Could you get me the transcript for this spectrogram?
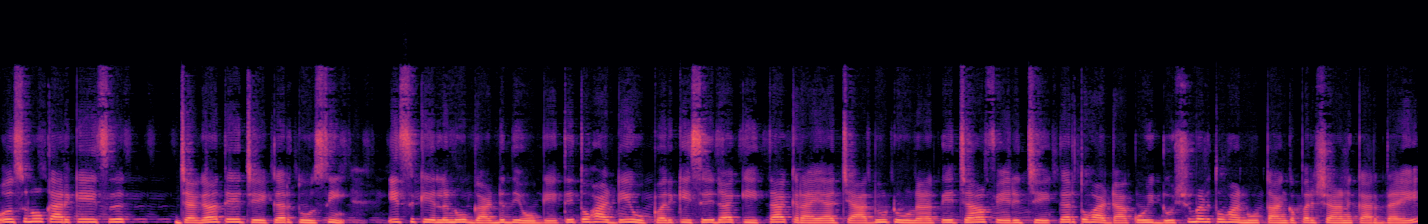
ਉਸ ਨੂੰ ਕਰਕੇ ਇਸ ਜਗ੍ਹਾ ਤੇ ਜੇਕਰ ਤੁਸੀਂ ਇਸ ਕਿੱਲ ਨੂੰ ਗੱਡ ਦਿਓਗੇ ਤੇ ਤੁਹਾਡੇ ਉੱਪਰ ਕਿਸੇ ਦਾ ਕੀਤਾ ਕਰਾਇਆ ਜਾਦੂ ਟੂਣਾ ਤੇ ਜਾਂ ਫਿਰ ਜੇਕਰ ਤੁਹਾਡਾ ਕੋਈ ਦੁਸ਼ਮਣ ਤੁਹਾਨੂੰ ਤੰਗ ਪਰੇਸ਼ਾਨ ਕਰਦਾ ਏ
